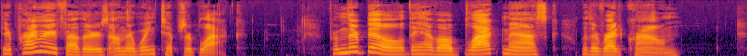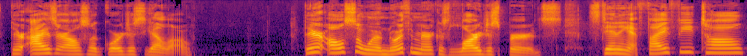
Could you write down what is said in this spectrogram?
Their primary feathers on their wingtips are black. From their bill, they have a black mask with a red crown. Their eyes are also gorgeous yellow. They are also one of North America's largest birds, standing at 5 feet tall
